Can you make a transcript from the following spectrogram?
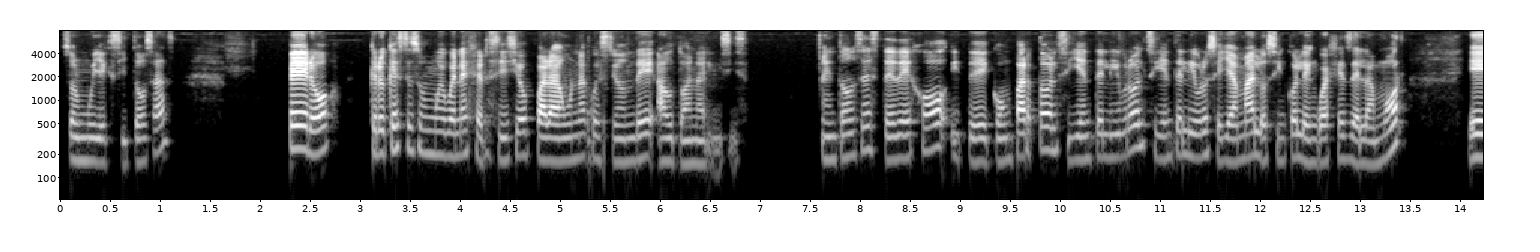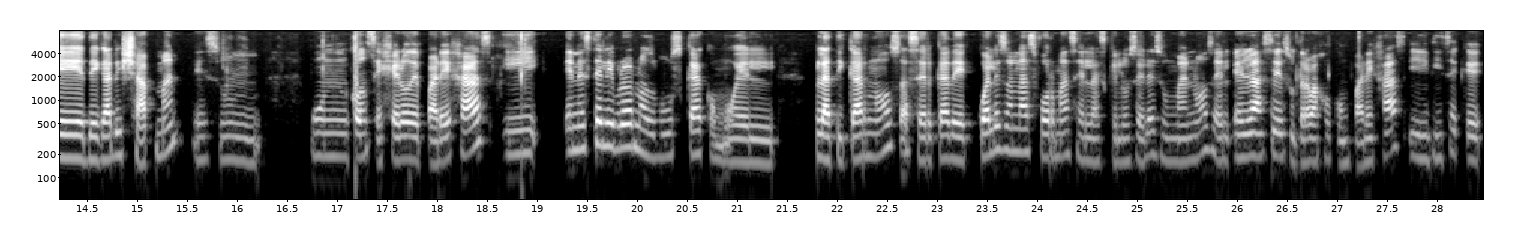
son muy exitosas pero creo que este es un muy buen ejercicio para una cuestión de autoanálisis. Entonces te dejo y te comparto el siguiente libro. El siguiente libro se llama Los cinco lenguajes del amor eh, de Gary Chapman. Es un, un consejero de parejas y en este libro nos busca como el platicarnos acerca de cuáles son las formas en las que los seres humanos, él, él, hace su trabajo con parejas y dice que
